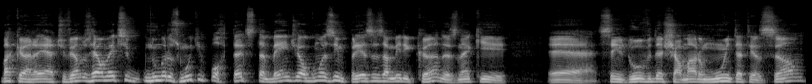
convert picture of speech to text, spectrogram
Bacana, é, tivemos realmente números muito importantes também de algumas empresas americanas, né, que é, sem dúvida chamaram muita atenção.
